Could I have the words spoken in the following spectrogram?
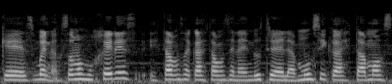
que es, bueno, somos mujeres, estamos acá, estamos en la industria de la música, estamos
